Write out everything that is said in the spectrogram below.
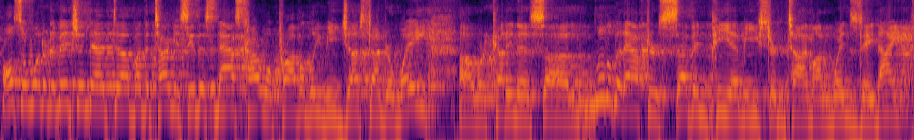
also wanted to mention that uh, by the time you see this NASCAR NASCAR will probably be just underway. Uh, we're cutting this uh, a little bit after 7 p.m. Eastern time on Wednesday night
